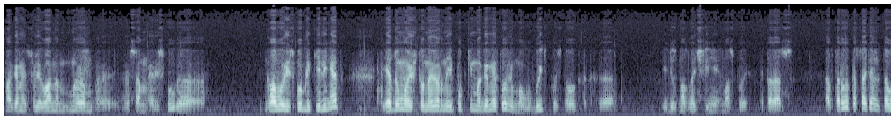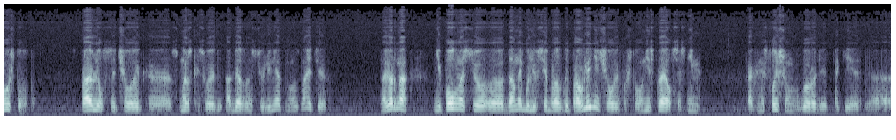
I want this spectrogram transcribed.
Магомед Сулейманом мэром э, сам, респу, э, главой республики или нет, я думаю, что, наверное, и Пупки Магомед тоже могут быть после того, как э, идет назначение из Москвы. Это раз. А второе касательно того, что справился человек э, с мэрской своей обязанностью или нет, ну, знаете, наверное, не полностью э, даны были все бразды правления человеку, что он не справился с ними. Как мы слышим, в городе такие э,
